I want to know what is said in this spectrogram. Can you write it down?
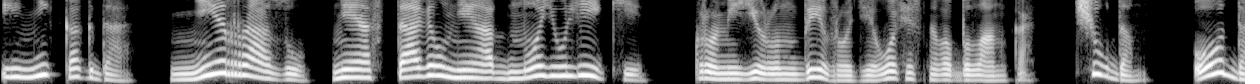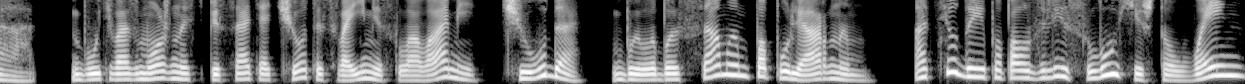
и никогда, ни разу не оставил ни одной улики, кроме ерунды вроде офисного бланка. Чудом. О да, Будь возможность писать отчеты своими словами, чудо было бы самым популярным. Отсюда и поползли слухи, что Уэйн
